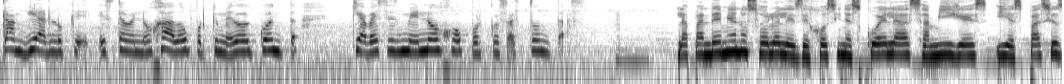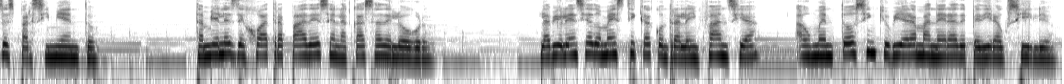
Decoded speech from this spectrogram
cambiar lo que estaba enojado porque me doy cuenta que a veces me enojo por cosas tontas. La pandemia no solo les dejó sin escuelas, amigues y espacios de esparcimiento, también les dejó atrapadas en la casa del logro. La violencia doméstica contra la infancia aumentó sin que hubiera manera de pedir auxilio.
